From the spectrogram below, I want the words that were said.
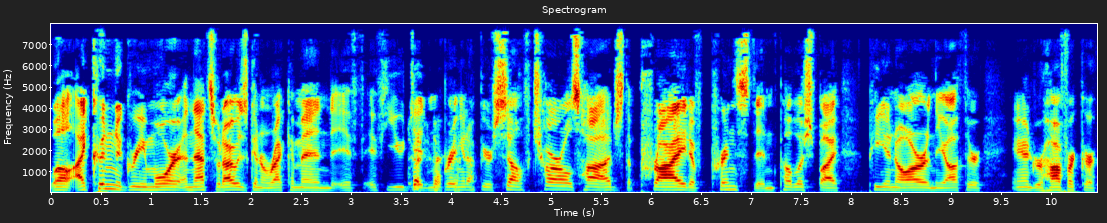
Well, I couldn't agree more, and that's what I was going to recommend if if you didn't bring it up yourself. Charles Hodge, The Pride of Princeton, published by P&R and the author Andrew Hoffecker.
